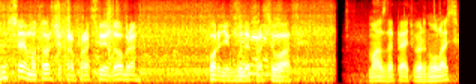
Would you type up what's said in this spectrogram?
Ну все, моторчик працює добре. Фордік буде працювати. Mazda 5 вернулась.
